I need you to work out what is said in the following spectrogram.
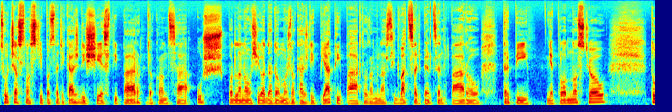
V súčasnosti v podstate každý šiestý pár, dokonca už podľa novších odhadov možno každý piatý pár, to znamená asi 20% párov trpí neplodnosťou. Tu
